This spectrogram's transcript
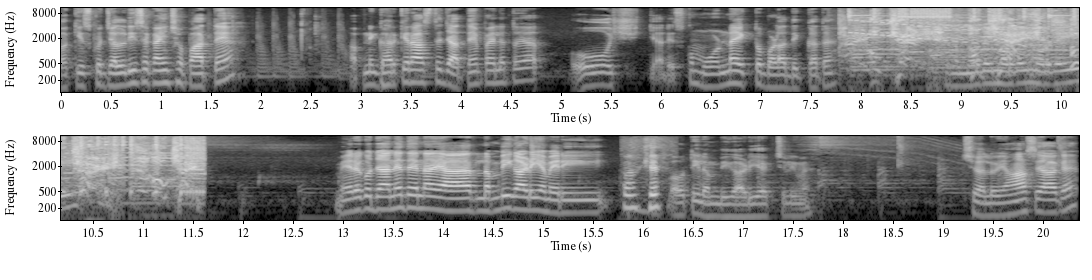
बाकी इसको जल्दी से कहीं छुपाते हैं। अपने घर के रास्ते जाते हैं पहले तो यार। ओश यार इसको मोड़ना एक तो बड़ा दिक्कत है। मुड़ गई मुड़ गई मुड़ गई। मेरे को जाने देना यार लंबी गाड़ी है मेरी। Okay. बहुत ही लंबी गाड़ी है एक्चुअली में। चलो यहाँ से आ गए।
